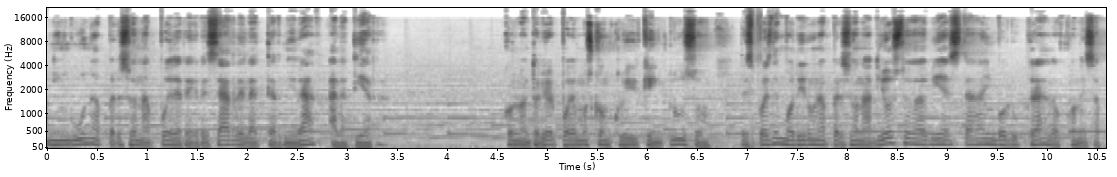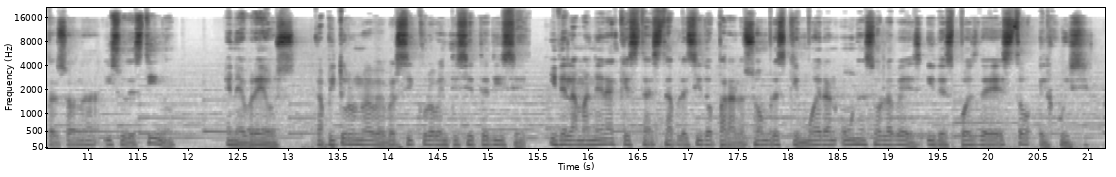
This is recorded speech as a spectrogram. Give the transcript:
ninguna persona puede regresar de la eternidad a la tierra. Con lo anterior podemos concluir que incluso después de morir una persona, Dios todavía está involucrado con esa persona y su destino. En Hebreos capítulo 9 versículo 27 dice, y de la manera que está establecido para los hombres que mueran una sola vez y después de esto el juicio.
